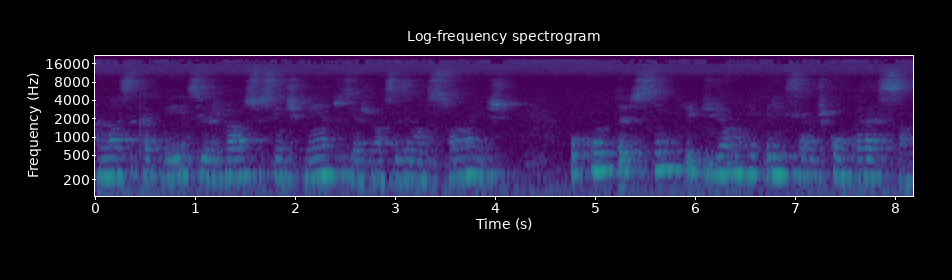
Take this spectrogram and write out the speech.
a nossa cabeça e os nossos sentimentos e as nossas emoções por conta sempre de um referencial de comparação.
